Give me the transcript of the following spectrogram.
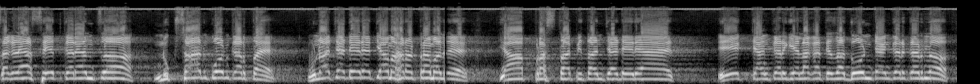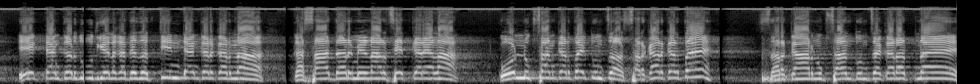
सगळ्या शेतकऱ्यांचं नुकसान कोण करताय? कुणाच्या डेऱ्यात या महाराष्ट्रामध्ये? या प्रस्थापितांच्या डेऱ्या आहेत. एक टँकर गेला का त्याचा दोन टँकर करणं? एक टँकर दूध गेलं का त्याचं तीन टँकर करणं? कसा दर मिळणार शेतकऱ्याला? कोण नुकसान करताय तुमचं? सरकार करताय? सरकार नुकसान तुमचं करत नाही.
